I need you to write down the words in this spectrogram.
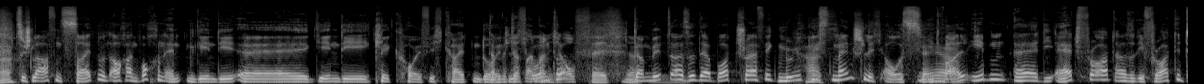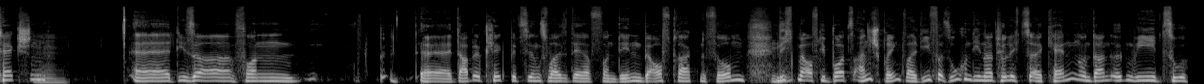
Aha. zu Schlafenszeiten und auch an Wochenenden gehen die, äh, gehen die Klickhäufigkeiten deutlich Damit das runter. einfach nicht auffällt. Ja. Damit also der Bot-Traffic möglichst Krass. menschlich aussieht, ja, ja. weil eben äh, die Ad-Fraud, also die Fraud Detection, mhm. äh, dieser von äh, DoubleClick beziehungsweise der von denen beauftragten Firmen mhm. nicht mehr auf die Bots anspringt, weil die versuchen die natürlich zu erkennen und dann irgendwie zu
